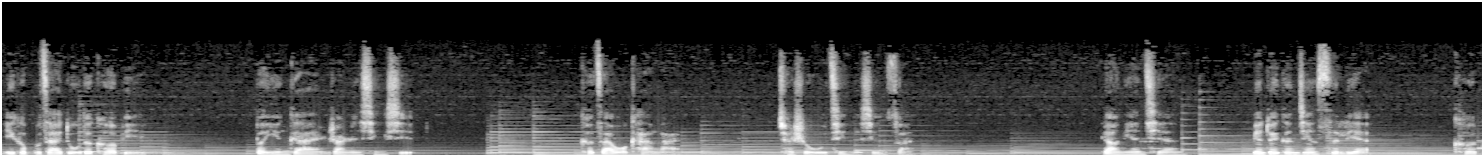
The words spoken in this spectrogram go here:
一个不再读的科比，本应该让人欣喜，可在我看来，却是无尽的心酸。两年前，面对跟腱撕裂，科比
